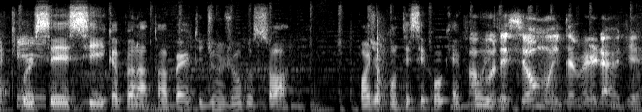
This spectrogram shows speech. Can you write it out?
É que- por ser esse campeonato aberto de um jogo só, pode acontecer qualquer coisa. Favoreceu muito, é verdade, é.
